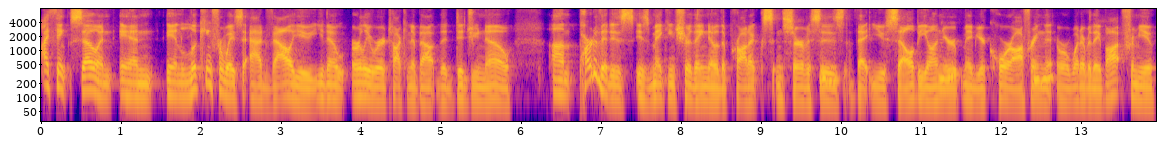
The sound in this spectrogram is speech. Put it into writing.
I think so, and and in looking for ways to add value. You know, earlier we were talking about the did you know. Um, part of it is is making sure they know the products and services mm-hmm. that you sell beyond mm-hmm. your maybe your core offering mm-hmm. that or whatever they bought from you.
